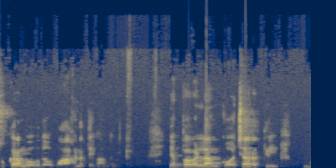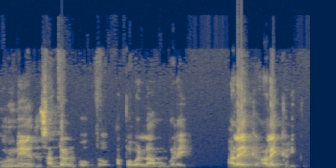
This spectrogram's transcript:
சுக்கிரம் போகுதோ வாகனத்தை வாங்க வைக்கும். எப்பவெல்லாம் கோச்சாரத்தில் குரு மீது சந்திரன் போகுதோ அப்பவெல்லாம் உங்களை அலை அலைக்கழிக்கும்.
